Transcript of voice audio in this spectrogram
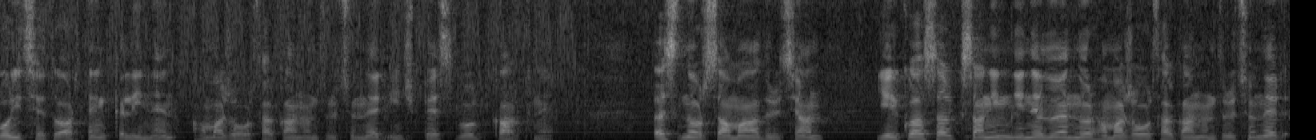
որից հետո արդեն կլինեն համաժողովրդական ընտրություններ, ինչպես որ կարգն է։ Ըստ նոր համանդրության 2020-ին լինելու են նոր համաժողովրդական ընտրություններ,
